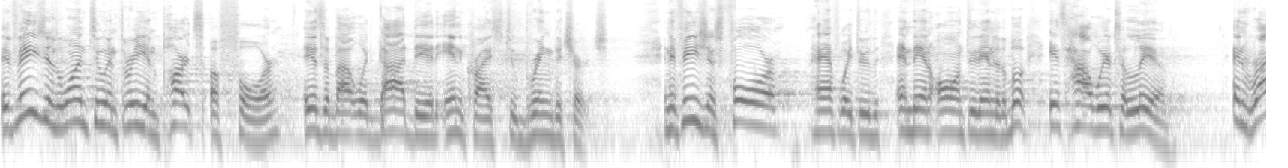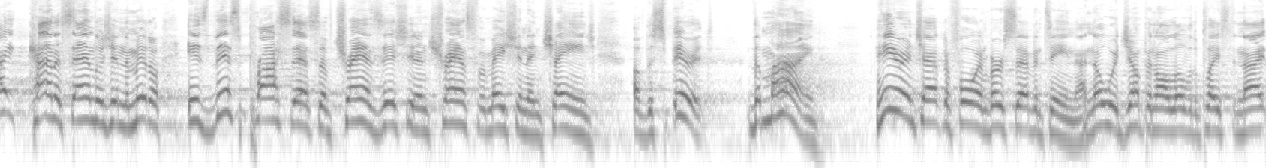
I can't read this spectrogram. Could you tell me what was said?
Ephesians 1, 2, and 3 and parts of 4 is about what God did in Christ to bring the church. In Ephesians 4, halfway through, the, and then on through the end of the book, is how we're to live. And right kind of sandwich in the middle is this process of transition and transformation and change of the spirit, the mind. Here in chapter 4 and verse 17, I know we're jumping all over the place tonight.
